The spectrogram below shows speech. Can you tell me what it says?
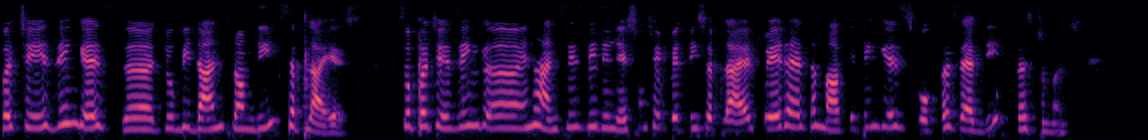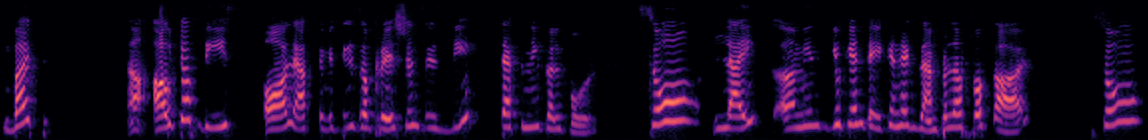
Purchasing is uh, to be done from the suppliers. So purchasing uh, enhances the relationship with the suppliers, whereas the marketing is focused at the customers. But uh, out of these all activities, operations is the technical core. So like uh, means you can take an example of a car. So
